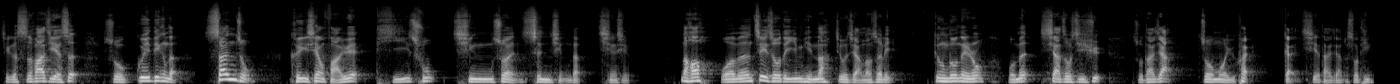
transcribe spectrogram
这个司法解释所规定的三种可以向法院提出清算申请的情形。那好，我们这周的音频呢就讲到这里，更多内容我们下周继续。祝大家周末愉快，感谢大家的收听。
